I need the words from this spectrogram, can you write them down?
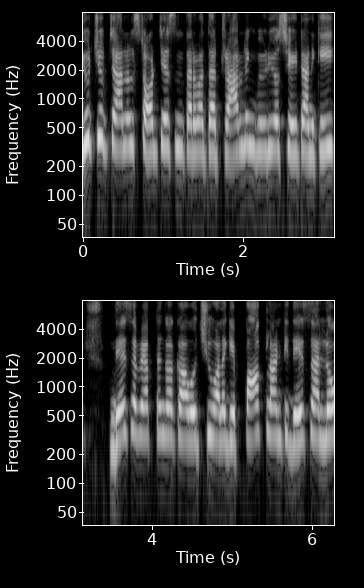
యూట్యూబ్ ఛానల్ స్టార్ట్ చేసిన తర్వాత ట్రావెలింగ్ వీడియోస్ చేయడానికి దేశవ్యాప్తంగా కావచ్చు అలాగే పాక్ లాంటి దేశాల్లో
